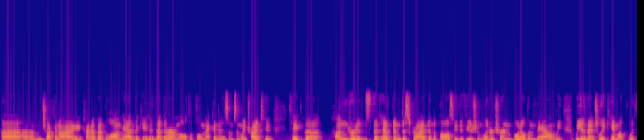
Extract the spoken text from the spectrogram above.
Um, Chuck and I kind of have long advocated that there are multiple mechanisms, and we tried to take the hundreds that have been described in the policy diffusion literature and boil them down. We we eventually came up with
